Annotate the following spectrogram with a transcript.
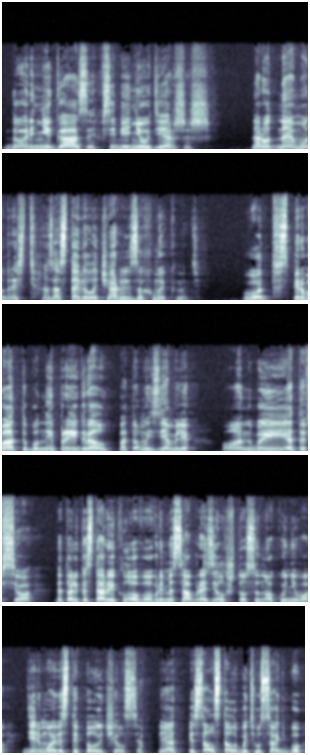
дурь не газы, в себе не удержишь. Народная мудрость заставила Чарльза хмыкнуть. Вот сперва табуны проиграл, потом и земли. Он бы и это все да только старый Кло вовремя сообразил, что сынок у него дерьмовистый получился, и отписал, стало быть, усадьбу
